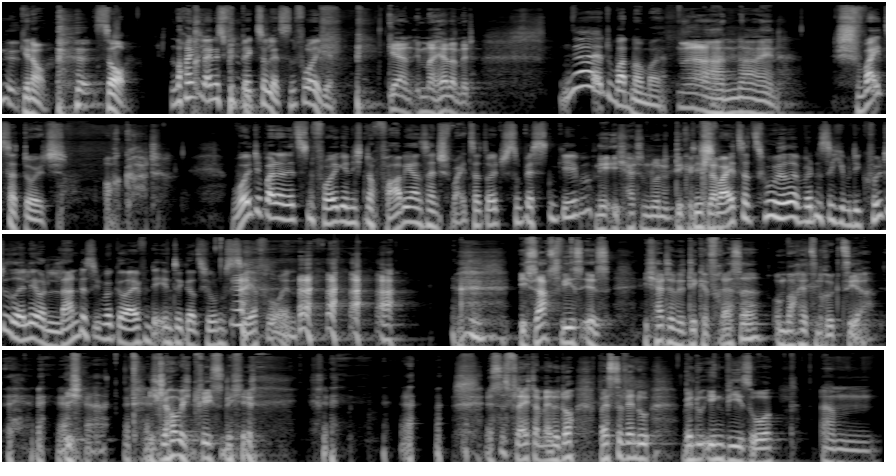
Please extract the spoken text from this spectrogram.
Nö. Genau. So, noch ein kleines Feedback zur letzten Folge. Gern, immer her damit. Na, du warten wir mal. Ah, nein. Schweizerdeutsch. Oh Gott. Wollte bei der letzten Folge nicht noch Fabian sein Schweizerdeutsch zum Besten geben? Nee, ich hatte nur eine dicke Die Klappe. Schweizer Zuhörer würden sich über die kulturelle und landesübergreifende Integration sehr freuen. Ich sag's, wie es ist. Ich hatte eine dicke Fresse und mache jetzt einen Rückzieher. Ich, ich glaube, ich krieg's nicht hin. Es ist vielleicht am Ende doch, weißt du, wenn du, wenn du irgendwie so, ähm,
